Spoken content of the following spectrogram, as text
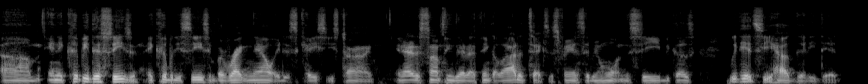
Um, and it could be this season. It could be this season, but right now it is Casey's time. And that is something that I think a lot of Texas fans have been wanting to see because we did see how good he did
